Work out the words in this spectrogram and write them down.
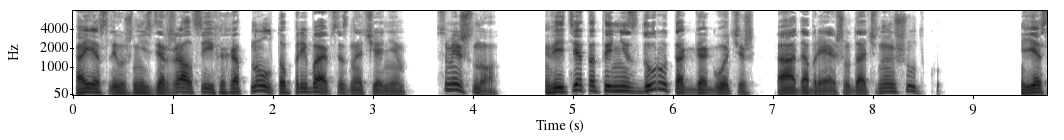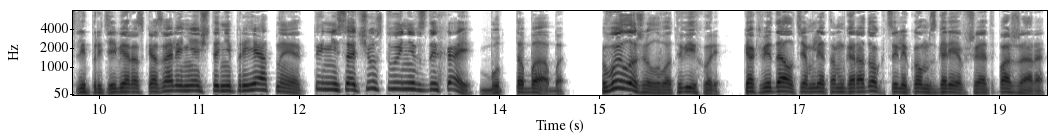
а если уж не сдержался и хохотнул, то прибавь со значением. Смешно. Ведь это ты не с дуру так гогочешь, а одобряешь удачную шутку. Если при тебе рассказали нечто неприятное, ты не сочувствуй и не вздыхай, будто баба. Выложил вот вихрь, как видал тем летом городок, целиком сгоревший от пожара.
